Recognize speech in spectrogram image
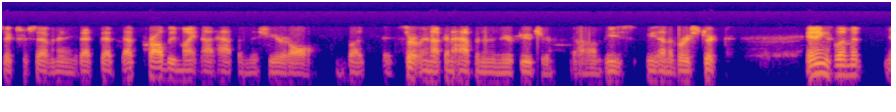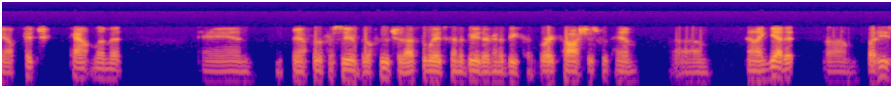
six, or seven innings. That that that probably might not happen this year at all. But it's certainly not going to happen in the near future. Um, he's he's on a very strict innings limit, you know, pitch count limit, and you know, for the foreseeable future. That's the way it's going to be. They're going to be very cautious with him, um, and I get it. Um, but he's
